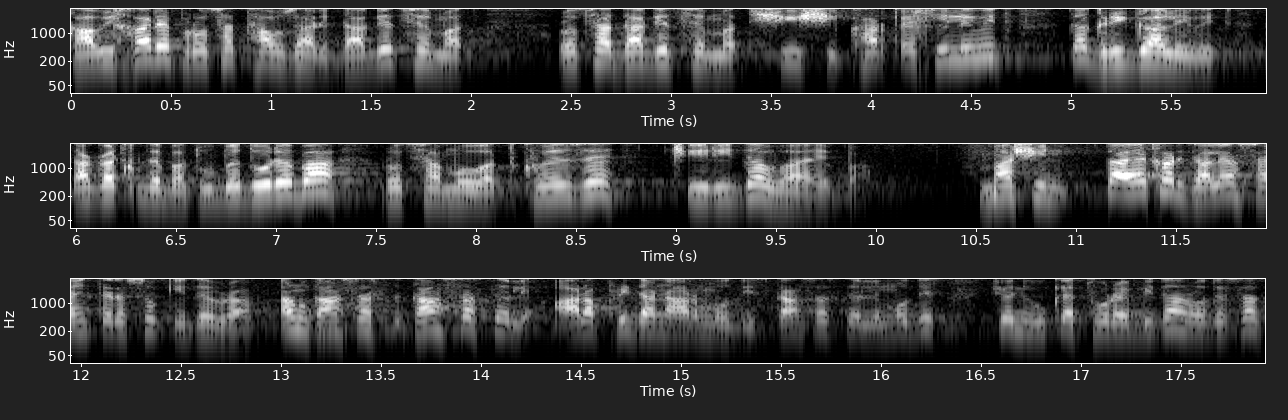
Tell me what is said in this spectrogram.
გავიხარებ, როცა თავზარი დაგეცემათ, როცა დაგეცემათ შიში ქარტეხილივით და გრიგალივით, დაგატყდებათ უბედურება, როცა მოვა თქვენზე ჭირი და ვაება. მაშინ და ეგ არის ძალიან საინტერესო კიდევ რა. ანუ განსასწრელი არაფრიდან არ მოდის, განსასწრელი მოდის ჩვენი უკეთურებიდან, როდესაც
